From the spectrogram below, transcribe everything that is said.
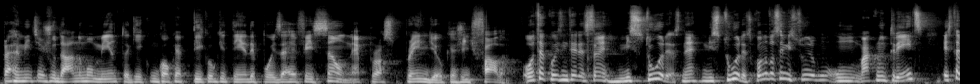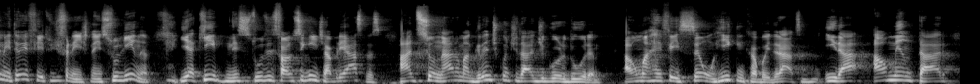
para realmente ajudar no momento aqui com qualquer pico que tenha depois da refeição, né? Prosprandial que a gente fala. Outra coisa interessante, misturas, né? Misturas. Quando você mistura um macronutrientes, esse também tem um efeito diferente na insulina. E aqui, nesse estudo, eles falam o seguinte, abre aspas, adicionar uma grande quantidade de gordura a uma refeição rica em carboidratos irá aumentar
